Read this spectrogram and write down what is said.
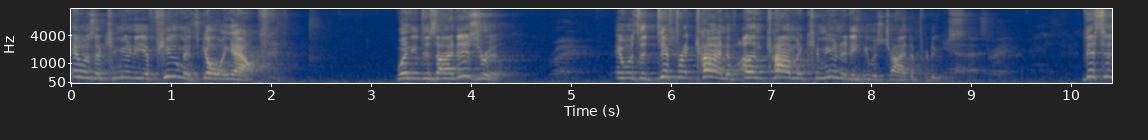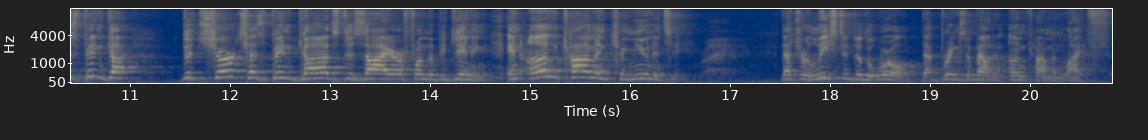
It was a community of humans going out. When he designed Israel, right. it was a different kind of uncommon community he was trying to produce. Yeah, right. This has been God. The church has been God's desire from the beginning an uncommon community right. that's released into the world that brings about an uncommon life.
